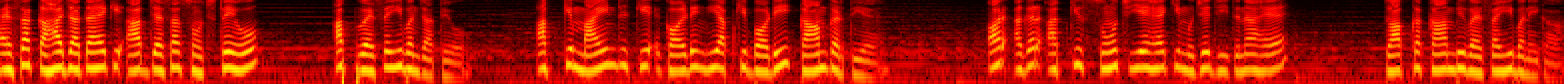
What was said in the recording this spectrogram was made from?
ऐसा कहा जाता है कि आप जैसा सोचते हो, आप वैसे ही बन जाते हो। आपके माइंड के अकॉर्डिंग ही आपकी बॉडी काम करती है। और अगर आपकी सोच ये है कि मुझे जीतना है तो आपका काम भी वैसा ही बनेगा।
